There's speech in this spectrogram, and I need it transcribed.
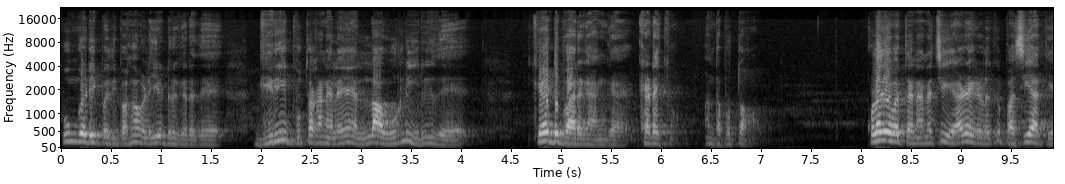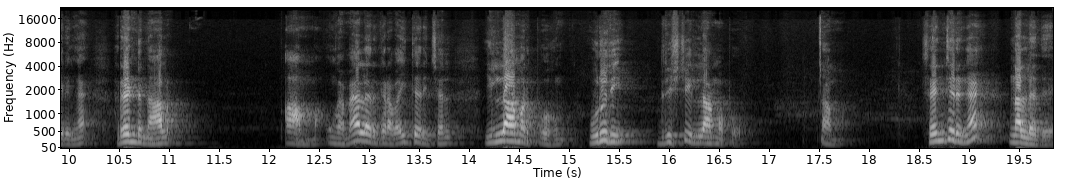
பூங்கொடி பதிப்பகம் வெளியிட்டிருக்கிறது. கிரி புத்தக நிலையம் எல்லா ஊர்லேயும் இருக்குது. கேட்டு பாருங்கள் அங்கே கிடைக்கும் அந்த புத்தகம். குலதெய்வத்தை நினச்சி ஏழைகளுக்கு பசியாக தீருங்க. ரெண்டு நாளும். ஆமாம் உங்கள் மேலே இருக்கிற வைத்தறிச்சல் இல்லாமற் போகும். உறுதி திருஷ்டி இல்லாமல் போகும். ஆமாம் செஞ்சிருங்க நல்லது.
